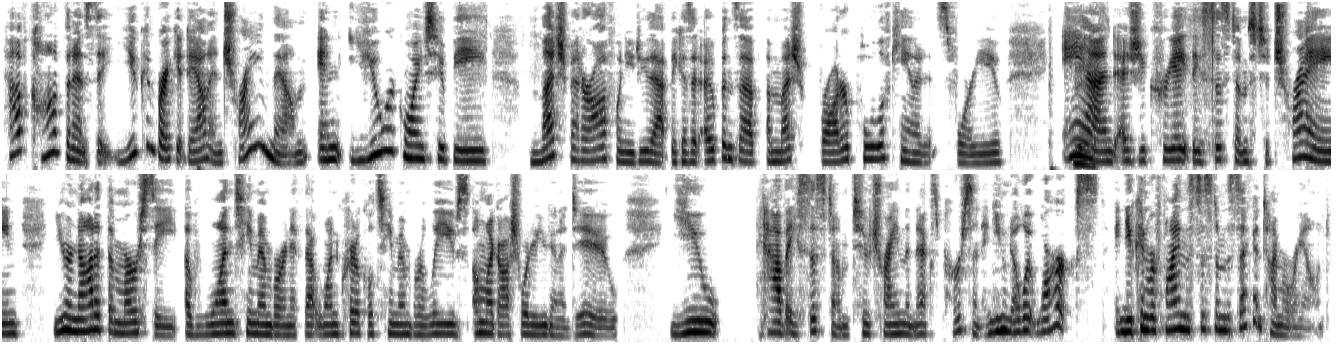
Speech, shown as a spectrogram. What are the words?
have confidence that you can break it down and train them. And you are going to be much better off when you do that because it opens up a much broader pool of candidates for you. And as you create these systems to train, you're not at the mercy of one team member. And if that one critical team member leaves, oh my gosh, what are you going to do? you have a system to train the next person and you know it works and you can refine the system the second time around.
